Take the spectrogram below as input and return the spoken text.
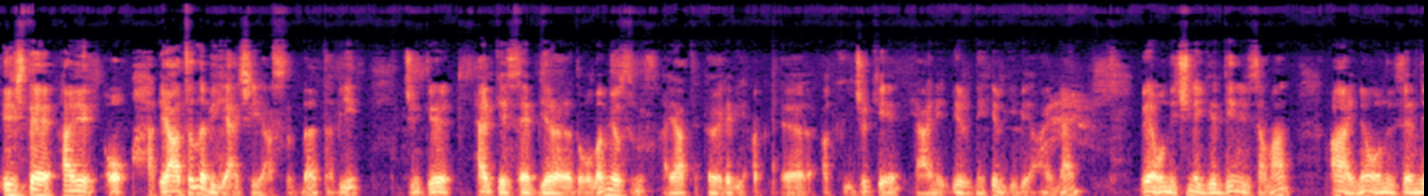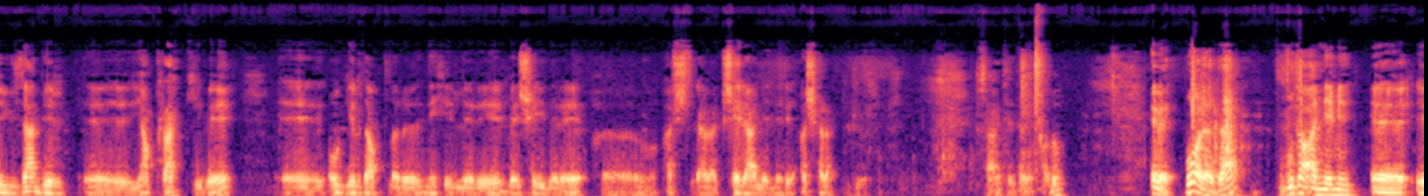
işte hani o hayatın da bir gerçeği aslında tabii. Çünkü herkese bir arada olamıyorsunuz. Hayat öyle bir ak- e, akıcı ki yani bir nehir gibi aynen. Ve onun içine girdiğiniz zaman aynı onun üzerinde yüzen bir e, yaprak gibi e, o girdapları, nehirleri ve şeyleri e, aşarak, şelaleleri aşarak gidiyorsunuz. Müsaade de bakalım. Evet bu arada bu da annemin e, e,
